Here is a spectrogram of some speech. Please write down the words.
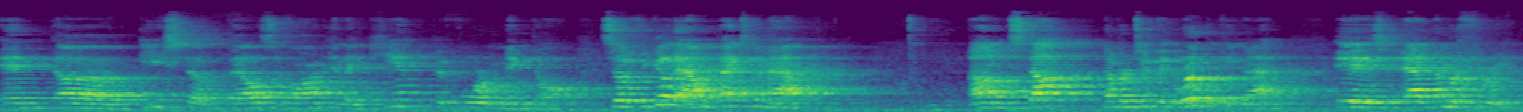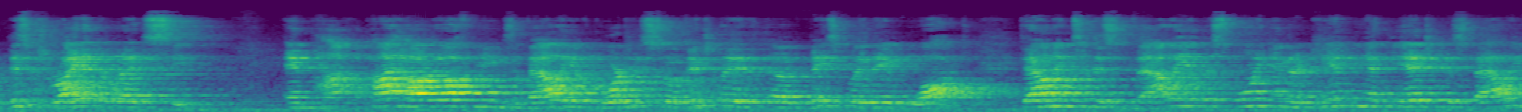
and uh, east of Baal and they camped before Migdol. So if you go down, back to the map, um, stop number two that we're looking at is at number three. This is right at the Red Sea. And Pi Haroth means the Valley of Gorges. So eventually, uh, basically, they walked down into this valley at this point, and they're camping at the edge of this valley.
